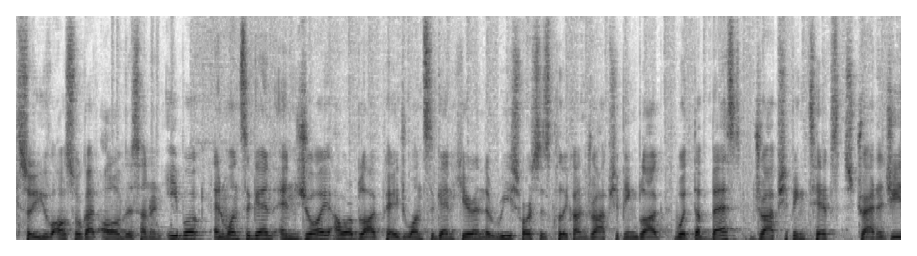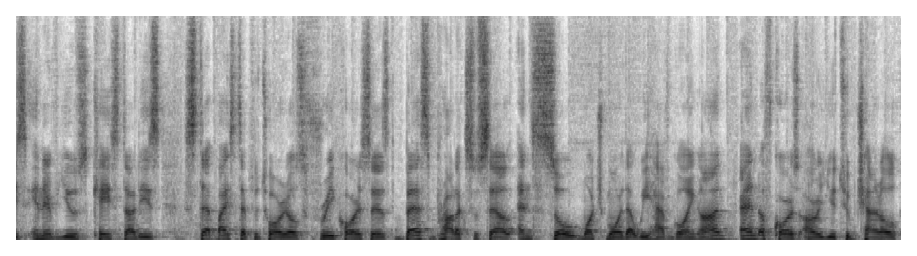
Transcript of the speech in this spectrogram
So you've also got all of this on an ebook. And once again, enjoy our blog page. Once again, here in the resources, click on dropshipping blog with the best dropshipping tips, strategies, interviews, case studies, step-by-step -step tutorials, free courses, best products to sell, and so much more that we have going on. And of course, our YouTube channel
